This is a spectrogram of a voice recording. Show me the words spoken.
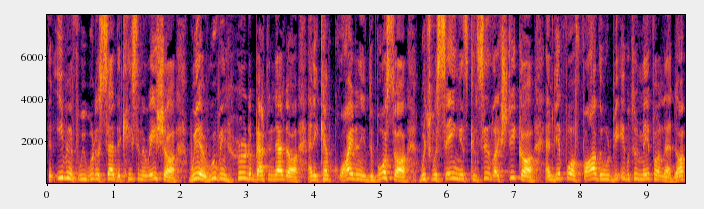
that even if we would have said the case in the Resha, where Ruvain heard about the neder and he kept quiet and he divorced her, which we're saying is considered like shtika, and therefore a father would be able to make for neder,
